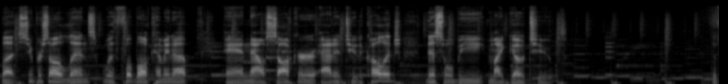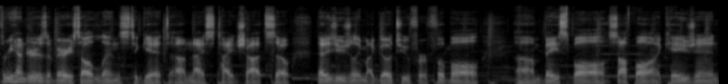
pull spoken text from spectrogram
But super solid lens with football coming up and now soccer added to the college, this will be my go to. The 300 is a very solid lens to get um, nice tight shots, so that is usually my go-to for football, um, baseball, softball on occasion,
